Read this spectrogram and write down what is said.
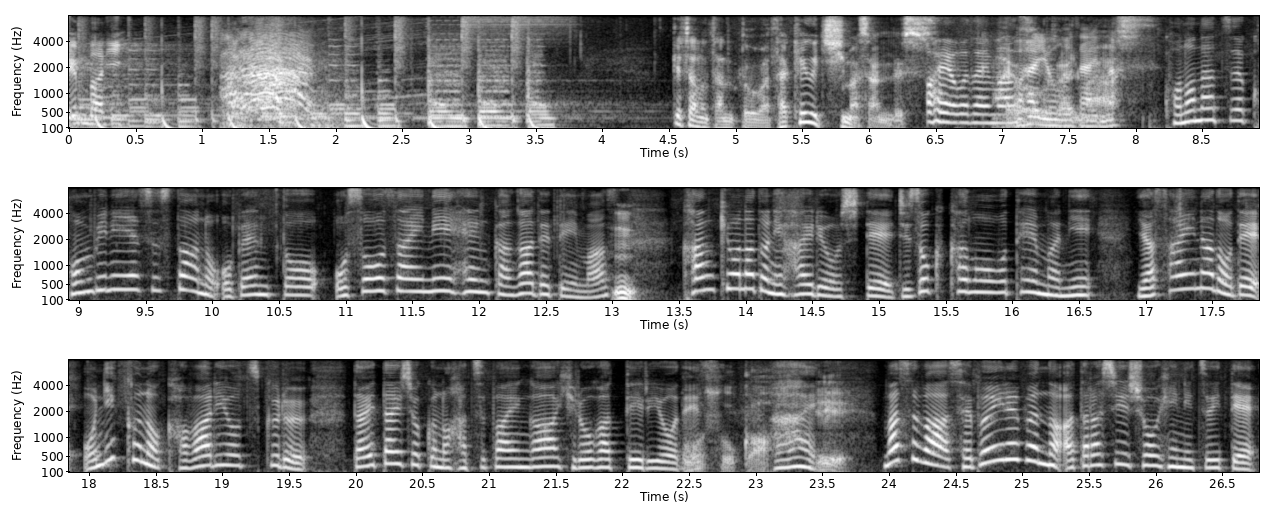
現場に。今朝の担当は竹内島さんです。おはようございます。おはようございます。この夏コンビニエンスストアのお弁当お惣菜に変化が出ています、うん。環境などに配慮をして持続可能をテーマに野菜などでお肉の代わりを作る代替食の発売が広がっているようです。おそうか。はい、えまずはセブンイレブンの新しい商品について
